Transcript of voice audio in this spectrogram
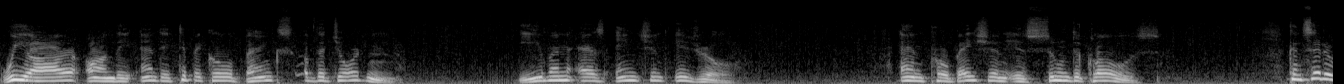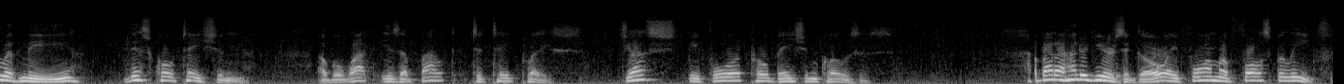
we are on the antitypical banks of the Jordan, even as ancient Israel, and probation is soon to close. Consider with me this quotation of what is about to take place just before probation closes. About a hundred years ago, a form of false belief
